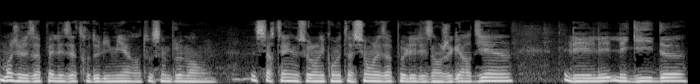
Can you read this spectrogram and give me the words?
Moi, je les appelle les êtres de lumière, tout simplement. Certains, selon les connotations, les appelaient les anges gardiens, les, guides.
